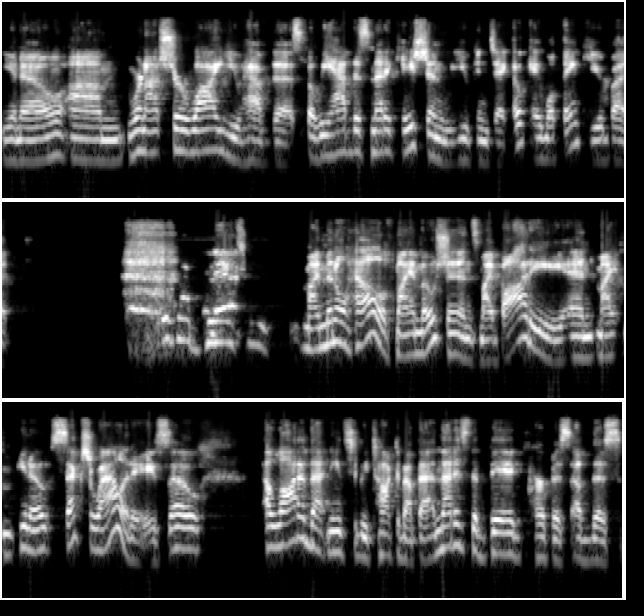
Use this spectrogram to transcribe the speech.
you know? Um, we're not sure why you have this but we have this medication you can take. Okay well thank you but my mental health my emotions my body and my you know sexuality? So a lot of that needs to be talked about that and that is the big purpose of this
